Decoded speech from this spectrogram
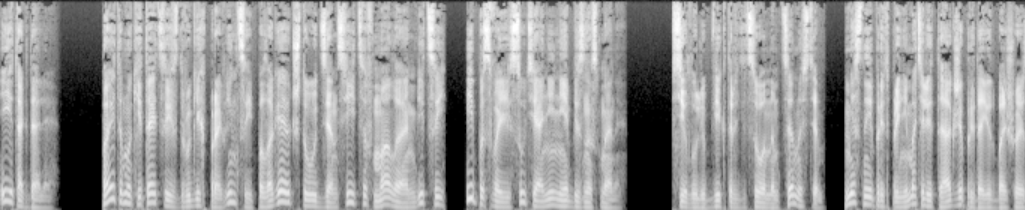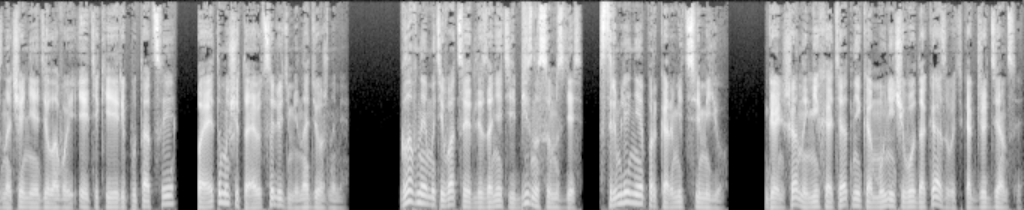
и так далее. Поэтому китайцы из других провинций полагают, что у дзянсийцев мало амбиций и по своей сути они не бизнесмены. В силу любви к традиционным ценностям местные предприниматели также придают большое значение деловой этике и репутации, поэтому считаются людьми надежными. Главная мотивация для занятий бизнесом здесь стремление прокормить семью. Ганьшаны не хотят никому ничего доказывать, как джидзянцы,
